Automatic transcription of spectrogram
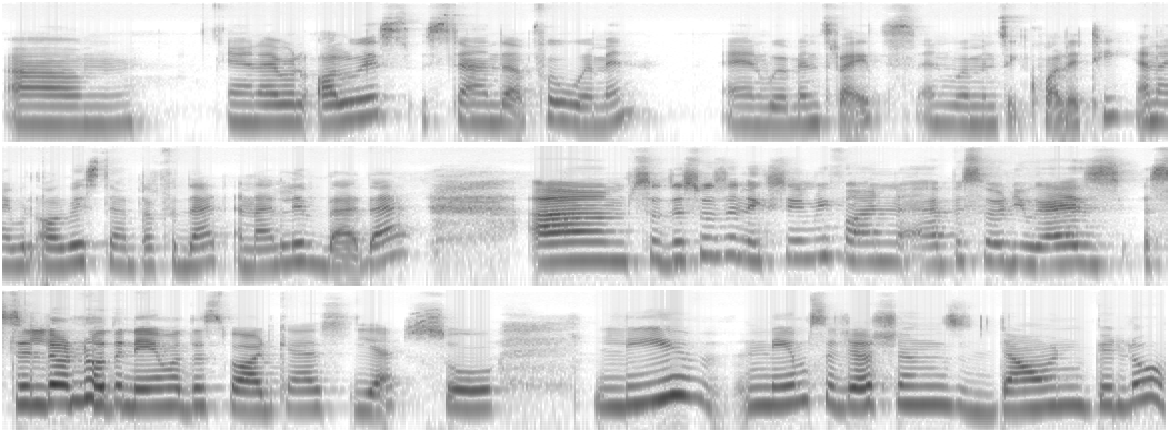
Um, and i will always stand up for women and women's rights and women's equality and i will always stand up for that and i live by that um so this was an extremely fun episode you guys still don't know the name of this podcast yet so leave name suggestions down below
